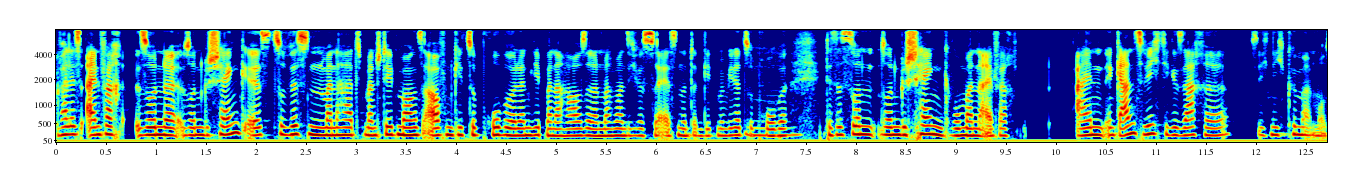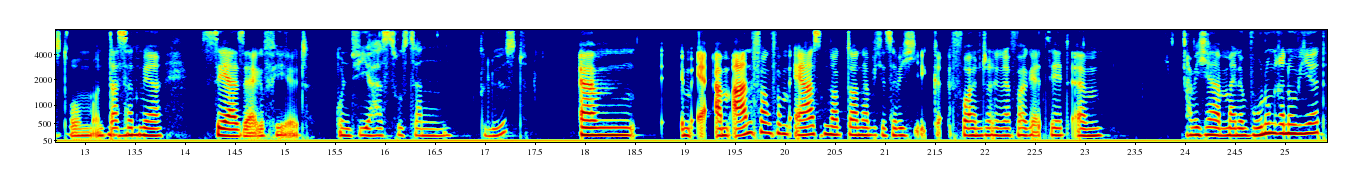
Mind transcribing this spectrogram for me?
weil es einfach so, eine, so ein Geschenk ist, zu wissen, man hat, man steht morgens auf und geht zur Probe und dann geht man nach Hause, dann macht man sich was zu essen und dann geht man wieder zur Probe. Das ist so ein, so ein Geschenk, wo man einfach ein, eine ganz wichtige Sache sich nicht kümmern muss drum. Und das hat mir sehr, sehr gefehlt. Und wie hast du es dann gelöst? Ähm, im, am Anfang vom ersten Lockdown habe ich, das habe ich vorhin schon in der Folge erzählt, ähm, habe ich ja meine Wohnung renoviert.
